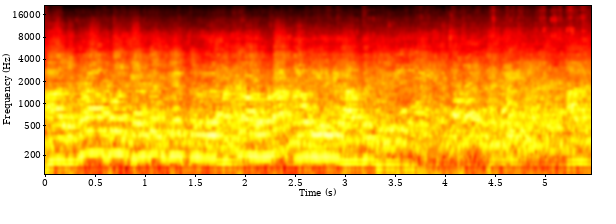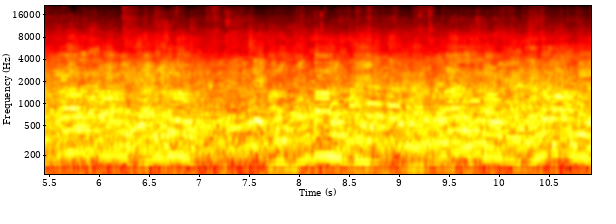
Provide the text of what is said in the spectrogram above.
ఆ రంగనాథ స్వామి కైత్యం చేస్తున్న బట్టలు కూడా ఆమె రావడం జరిగింది ఆ రంగనాథ స్వామి అనుగ్రహం మనం పొందాలంటే రంగనాథ స్వామిని గణవాహం మీద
